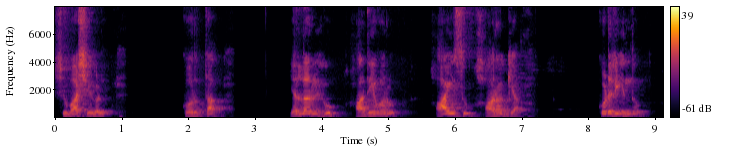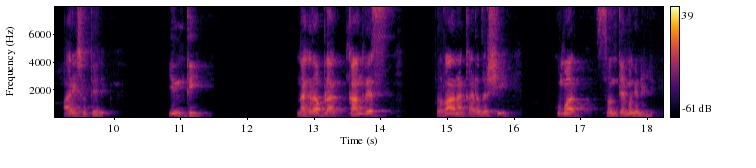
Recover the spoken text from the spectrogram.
ಶುಭಾಶಯಗಳು. ಕೋರುತ್ತಾ ಎಲ್ಲರಿಗೂ ಆ ದೇವರು ಆಯುಸು ಆರೋಗ್ಯ ಕೊಡಲಿ ಎಂದು ಹಾರೈಸುತ್ತೇನೆ. ಇಂತಿ ನಗರ ಬ್ಲಾಕ್ ಕಾಂಗ್ರೆಸ್ ಪ್ರಧಾನ ಕಾರ್ಯದರ್ಶಿ ಕುಮಾರ್ ಸಂತೆಮಗನಹಳ್ಳಿ.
